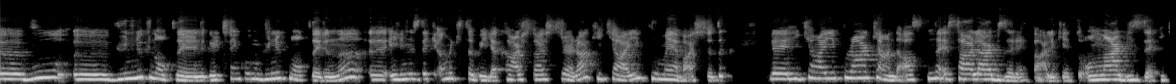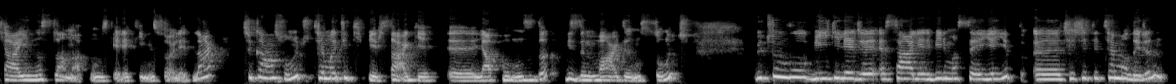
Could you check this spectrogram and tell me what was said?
E, bu e, günlük notlarını, Grichenko'nun günlük notlarını e, elimizdeki anı kitabıyla karşılaştırarak hikayeyi kurmaya başladık. Ve hikayeyi kurarken de aslında eserler bize rehberlik etti. Onlar bize hikayeyi nasıl anlatmamız gerektiğini söylediler. Çıkan sonuç tematik bir sergi e, yapmamızdı. Bizim vardığımız sonuç bütün bu bilgileri, eserleri bir masaya yayıp e, çeşitli temaların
